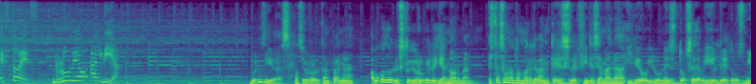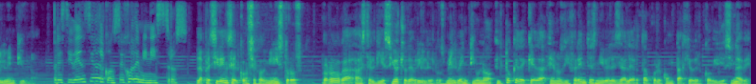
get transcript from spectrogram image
Esto es Rubio al Día. Buenos días, soy Rol Campana, abogado del estudio Rubio Leguía Norman. Estas son las normas relevantes del fin de semana y de hoy lunes 12 de abril de 2021. Presidencia del Consejo de Ministros. La Presidencia del Consejo de Ministros prorroga hasta el 18 de abril de 2021 el toque de queda en los diferentes niveles de alerta por el contagio del COVID-19.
